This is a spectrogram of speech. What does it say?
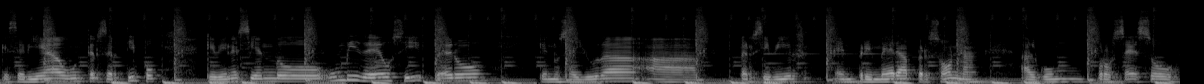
que sería un tercer tipo que viene siendo un video, sí, pero que nos ayuda a percibir en primera persona algún proceso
